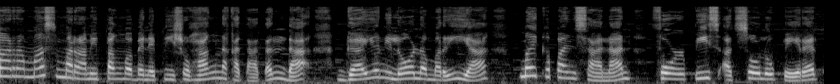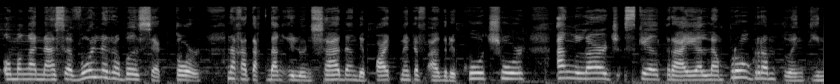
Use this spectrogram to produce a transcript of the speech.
Para mas marami pang mabenepisyohang nakatatanda, gaya ni Lola Maria, may kapansanan, 4-piece at solo parent o mga nasa vulnerable sector. Nakatakdang ilunsad ng Department of Agriculture ang large-scale trial ng Program 29.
